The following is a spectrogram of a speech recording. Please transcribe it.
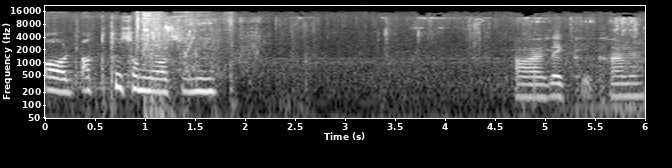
Oh, I'll put something else in me. oh, they coming?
